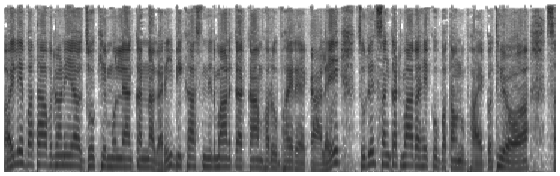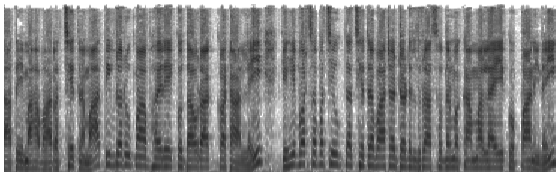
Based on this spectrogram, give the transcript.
अहिले वातावरणीय जोखिम मूल्याङ्कन नगरी विकास निर्माणका कामहरू भइरहेकाले चुरे संकटमा रहेको बताउनु भएको थियो। साथै महाभारत क्षेत्रमा तीव्र रूपमा भइरहेको दाउरा कटानले केही वर्षपछि उक्त क्षेत्र क्षेत्रबाट डडेलधुरा सदरमुकाममा ल्याइएको पानी नै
